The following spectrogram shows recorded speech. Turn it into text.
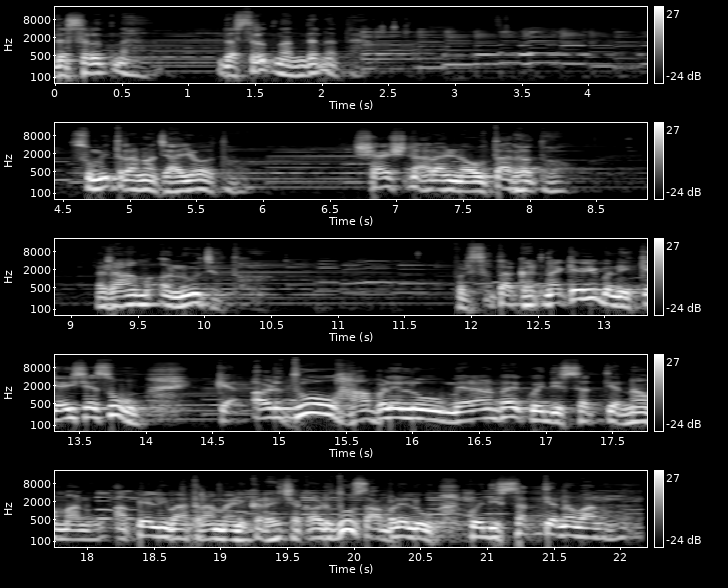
દશરથના દશરથ નંદન હતા. સુમિત્રાનો જાયો હતો. શેષ નારાયણનો અવતાર હતો. રામ અનુજ હતો. પણ છતાં ઘટના કેવી બની? કહે છે શું? કે અડધું સાંભળેલું મેરાણભાઈ કોઈ દી સત્ય ન માનવું આ પહેલી વાત રામાયણ કરે છે કે અડધું સાંભળેલું કોઈ દી સત્ય ન માનવું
